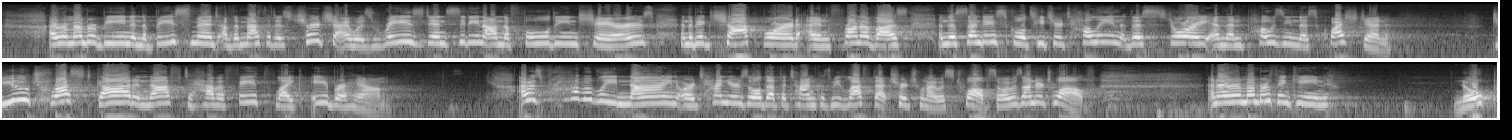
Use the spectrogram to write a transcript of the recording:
I remember being in the basement of the Methodist church I was raised in, sitting on the folding chairs and the big chalkboard in front of us, and the Sunday school teacher telling this story and then posing this question. Do you trust God enough to have a faith like Abraham? I was probably nine or 10 years old at the time because we left that church when I was 12, so I was under 12. And I remember thinking, nope.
